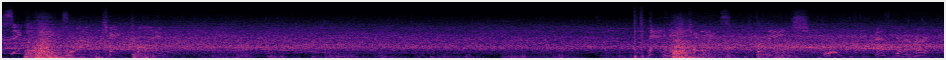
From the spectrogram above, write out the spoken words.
Single leg drop kick caught him. That hit connects from Edge. That's gonna hurt.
